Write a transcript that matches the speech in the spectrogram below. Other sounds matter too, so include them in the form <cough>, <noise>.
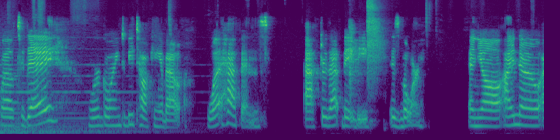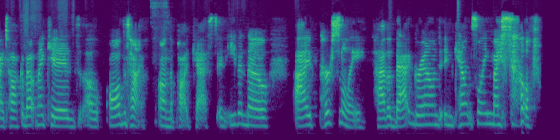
Well, today we're going to be talking about what happens after that baby is born. And y'all, I know I talk about my kids all the time on the podcast. And even though I personally have a background in counseling <laughs> myself.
